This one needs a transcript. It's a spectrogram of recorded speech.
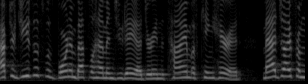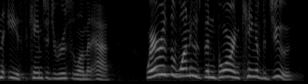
After Jesus was born in Bethlehem in Judea during the time of King Herod, Magi from the east came to Jerusalem and asked, Where is the one who's been born king of the Jews?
